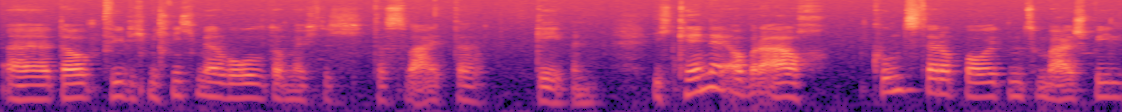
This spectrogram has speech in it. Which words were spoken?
äh, da fühle ich mich nicht mehr wohl, da möchte ich das weitergeben. Ich kenne aber auch Kunsttherapeuten zum Beispiel,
